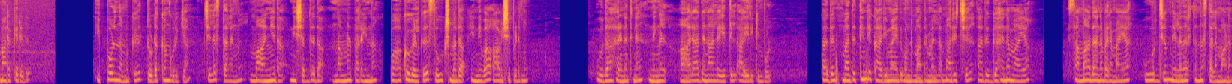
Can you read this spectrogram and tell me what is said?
മറക്കരുത്. ഇപ്പോൾ നമുക്ക് തുടക്കം കുറിക്കാം. ചില സ്ഥലങ്ങൾ മാന്യത നിശബ്ദത നമ്മൾ പറയുന്ന വാക്കുകൾക്ക് സൂക്ഷ്മത എന്നിവ ആവശ്യപ്പെടുന്നു. ഉദാഹരണത്തിന് നിങ്ങൾ ആരാധനാലയത്തിൽ ആയിരിക്കുമ്പോൾ. അത് മതത്തിന്റെ കാര്യമായതുകൊണ്ട് മാത്രമല്ല മറിച്ച് അത് ഗഹനമായ സമാധാനപരമായ ഊർജം നിലനിർത്തുന്ന സ്ഥലമാണ്.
